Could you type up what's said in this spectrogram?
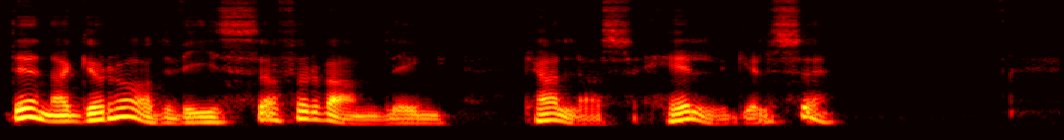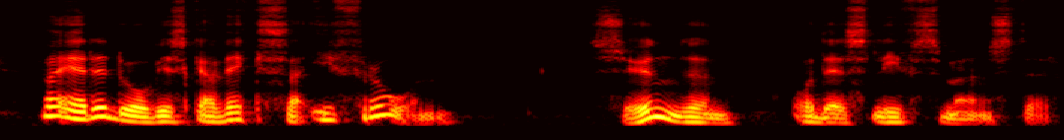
Denna gradvisa förvandling kallas helgelse. Vad är det då vi ska växa ifrån? Synden och dess livsmönster.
